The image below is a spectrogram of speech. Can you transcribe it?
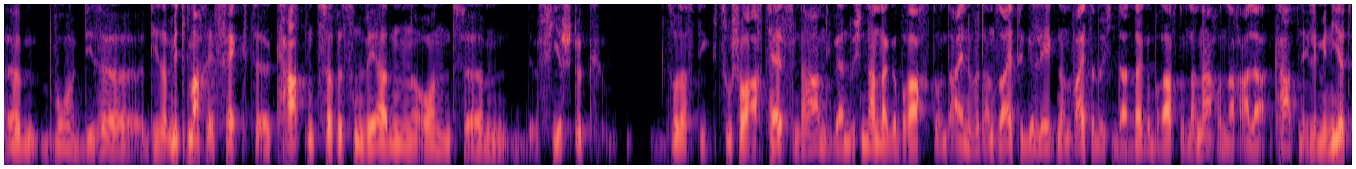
ähm, wo diese, dieser Mitmacheffekt, äh, Karten zerrissen werden und ähm, vier Stück so dass die Zuschauer acht Hälften haben, die werden durcheinander gebracht und eine wird an Seite gelegt und weiter durcheinander gebracht und dann nach und nach alle Karten eliminiert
